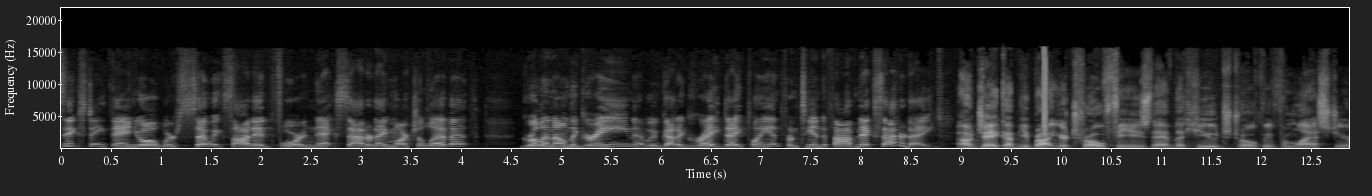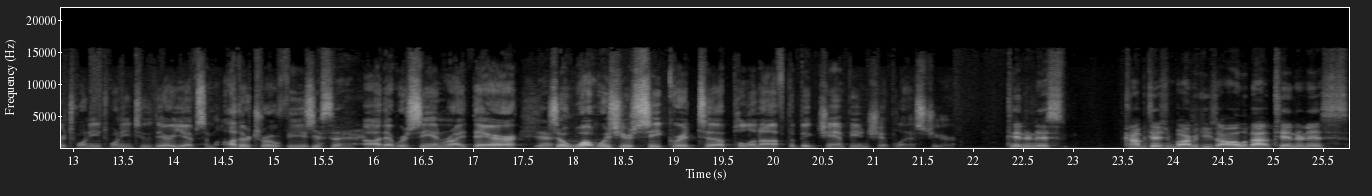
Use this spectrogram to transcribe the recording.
16th annual. We're so excited for next Saturday, March 11th. Grilling on the Green. We've got a great day planned from 10 to 5 next Saturday. Now, Jacob, you brought your trophies. They have the huge trophy from last year, 2022. There, you have some other trophies. Yes, sir. Uh, that we're seeing right there. Yeah. So, what was your secret to pulling off the big championship last year? Tenderness. Competition barbecue is all about tenderness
